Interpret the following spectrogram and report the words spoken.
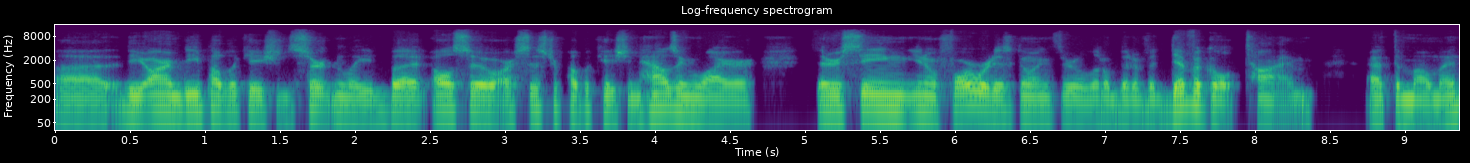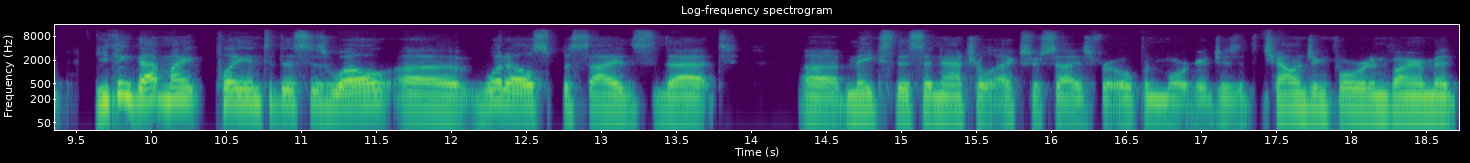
uh, the rmd publication certainly but also our sister publication HousingWire that are seeing you know forward is going through a little bit of a difficult time at the moment. Do you think that might play into this as well? Uh, what else besides that uh, makes this a natural exercise for open mortgage? Is it the challenging forward environment,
